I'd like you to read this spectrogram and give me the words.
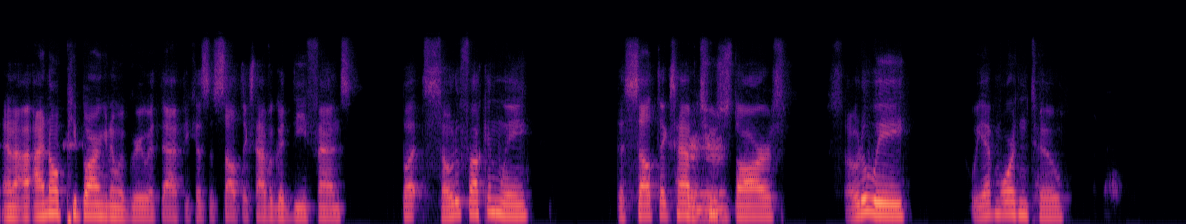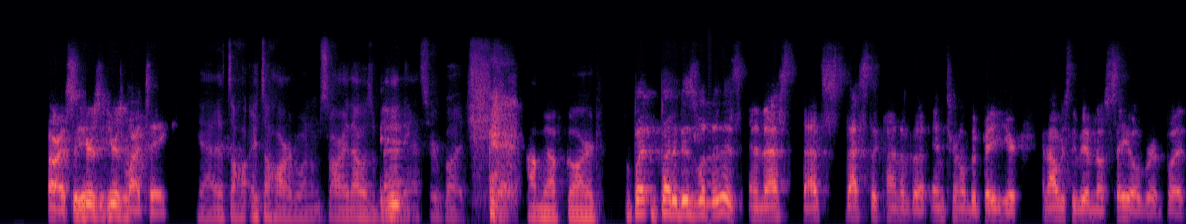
and I, I know people aren't going to agree with that because the Celtics have a good defense, but so do fucking we. The Celtics have mm-hmm. two stars, so do we. We have more than two. All right. So here's here's my take. Yeah, it's a it's a hard one. I'm sorry that was a bad It- answer, but shit, caught me off guard. but but it is what it is and that's that's that's the kind of the internal debate here and obviously we have no say over it but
